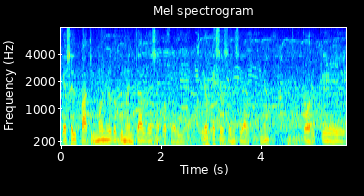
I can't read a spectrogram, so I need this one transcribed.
que es el patrimonio documental de esa cofradía. Creo que es esencial, porque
